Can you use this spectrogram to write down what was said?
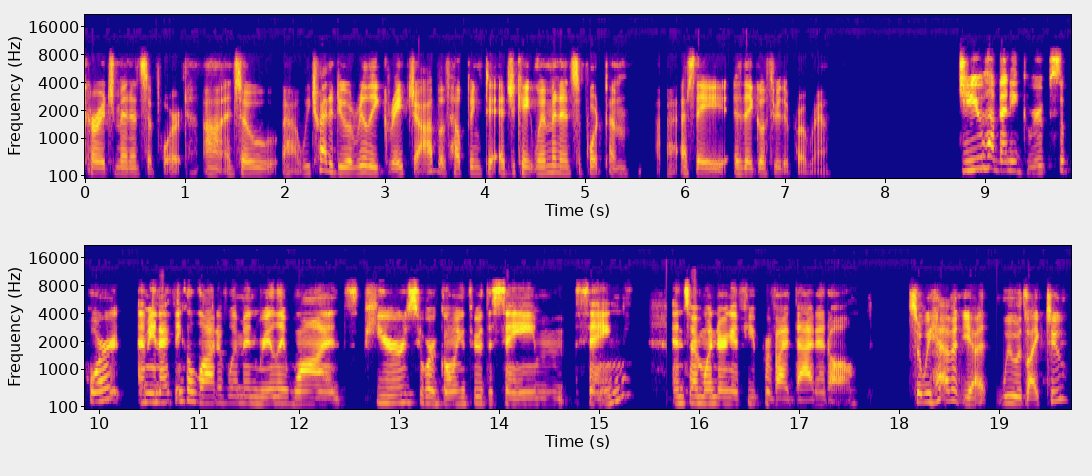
encouragement and support. Uh, and so uh, we try to do a really great job of helping to educate women and support them uh, as they as they go through the program. Do you have any group support? I mean, I think a lot of women really want peers who are going through the same thing. And so I'm wondering if you provide that at all. So we haven't yet. We would like to,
